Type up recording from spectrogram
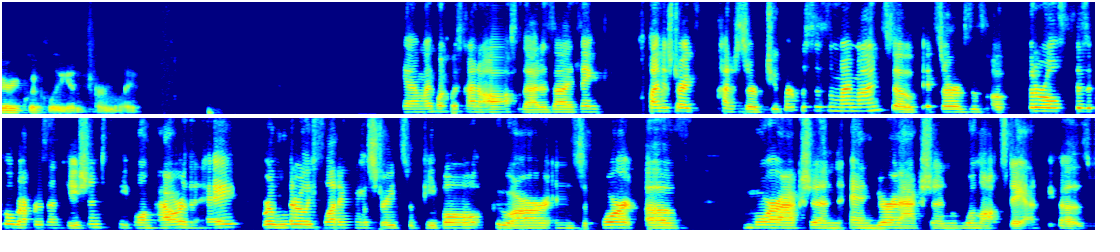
very quickly and firmly. Yeah, my point was kind of off of that is I think climate strikes kind of serve two purposes in my mind. So it serves as a literal physical representation to people in power that, hey, we're literally flooding the streets with people who are in support of more action and your inaction will not stand because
